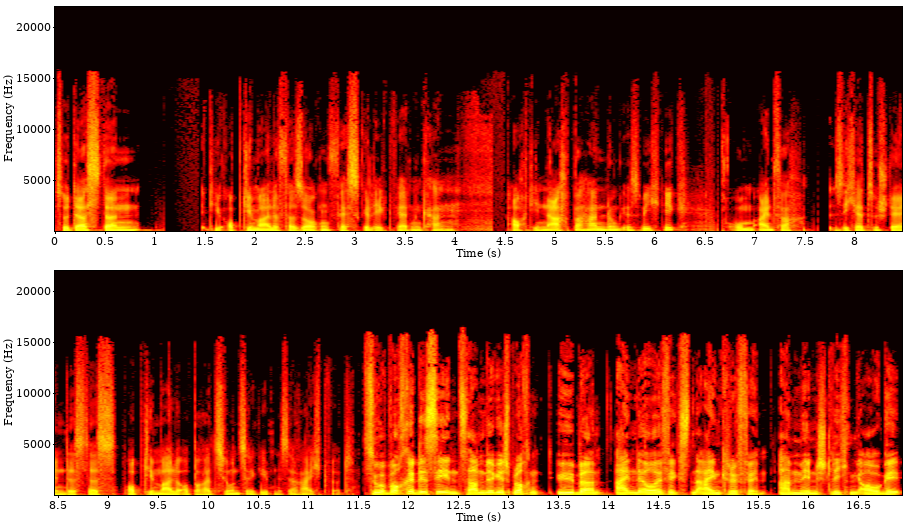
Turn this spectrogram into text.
sodass dann die optimale Versorgung festgelegt werden kann. Auch die Nachbehandlung ist wichtig, um einfach sicherzustellen, dass das optimale Operationsergebnis erreicht wird. Zur Woche des Sehens haben wir gesprochen über einen der häufigsten Eingriffe am menschlichen Auge,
